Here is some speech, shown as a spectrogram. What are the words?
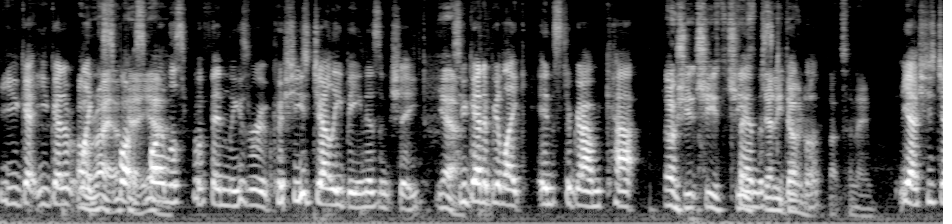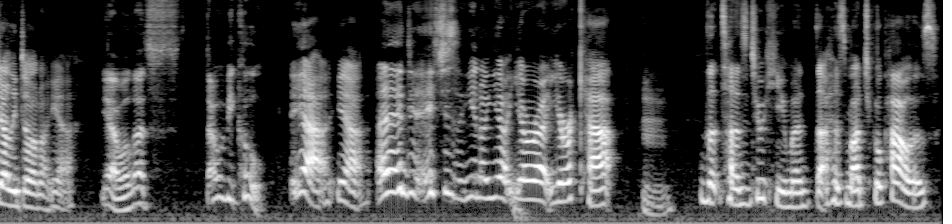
you get you get to, like right, spo- okay, yeah. spoilers for Finley's route because she's Jelly Bean isn't she Yeah. so you get to be like Instagram cat Oh, she, she's she's Jelly together. Donut. That's her name. yeah she's Jelly Donut yeah Yeah, well, that's that would be cool. Yeah, yeah. And it's just you know you're you're a you're a cat Hmm that turns into a human that has magical powers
